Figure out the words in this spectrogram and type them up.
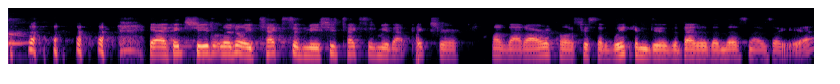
yeah, I think she literally texted me. She texted me that picture of that article. She said, "We can do the better than this," and I was like, "Yeah,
